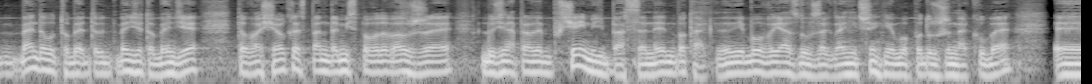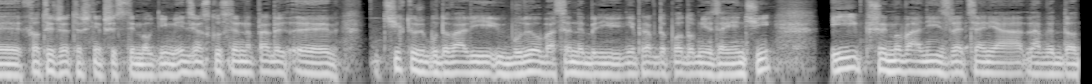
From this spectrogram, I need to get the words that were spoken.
będą, to, to będzie, to będzie, to właśnie okres pandemii spowodował, że ludzie naprawdę chcieli mieć baseny, bo tak, nie było wyjazdów zagranicznych, nie było podróży na Kubę, kotyże też nie wszyscy mogli mieć, w związku z tym naprawdę ci, którzy budowali, budują baseny, byli nieprawdopodobnie zajęci, i przyjmowali zlecenia nawet do,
